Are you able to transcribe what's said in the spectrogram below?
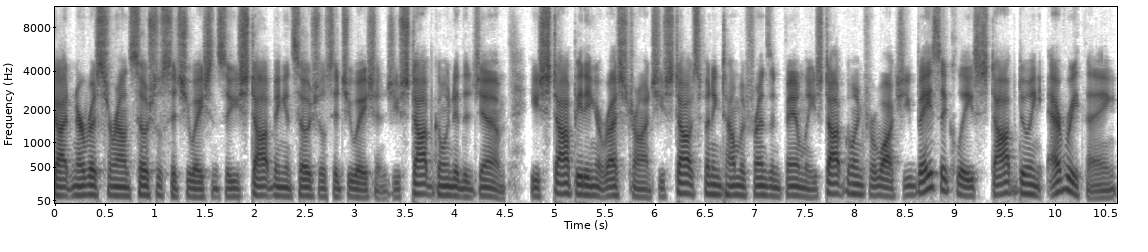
got nervous around social situations. So you stop being in social situations. You stop going to the gym. You stop eating at restaurants. You stop spending time with friends and family. You stop going for walks. You basically stop doing everything.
